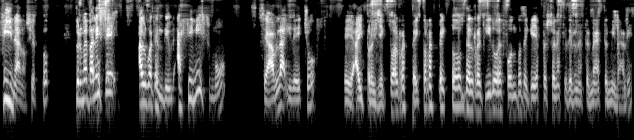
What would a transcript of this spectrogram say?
fina, ¿no es cierto? Pero me parece algo atendible. Asimismo, se habla, y de hecho eh, hay proyectos al respecto, respecto del retiro de fondos de aquellas personas que tienen enfermedades terminales,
